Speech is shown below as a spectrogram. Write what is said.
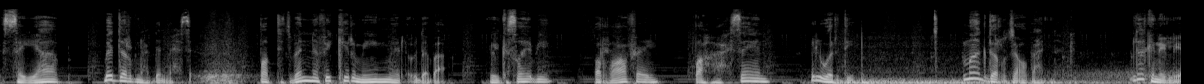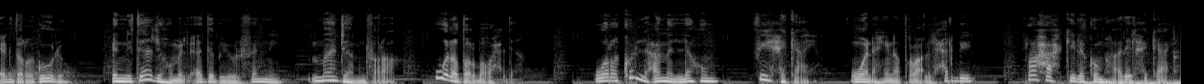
السياب؟ بدر بن عبد المحسن طب تتبنى فكر مين من الأدباء؟ القصيبي؟ الرافعي؟ طه حسين؟ الوردي؟ ما أقدر أجاوب عنك لكن اللي أقدر أقوله إن نتاجهم الأدبي والفني ما جاء من فراغ ولا ضربة واحدة ورا كل عمل لهم في حكاية وأنا هنا طلال الحربي راح أحكي لكم هذه الحكاية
